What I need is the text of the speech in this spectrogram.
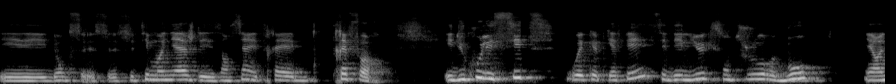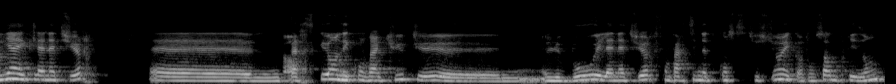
Et donc, ce, témoignage des anciens est très, très fort. Et du coup, les sites Wake Up Café, c'est des lieux qui sont toujours beaux et en lien avec la nature. Euh, parce qu'on est convaincu que euh, le beau et la nature font partie de notre constitution et quand on sort de prison,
